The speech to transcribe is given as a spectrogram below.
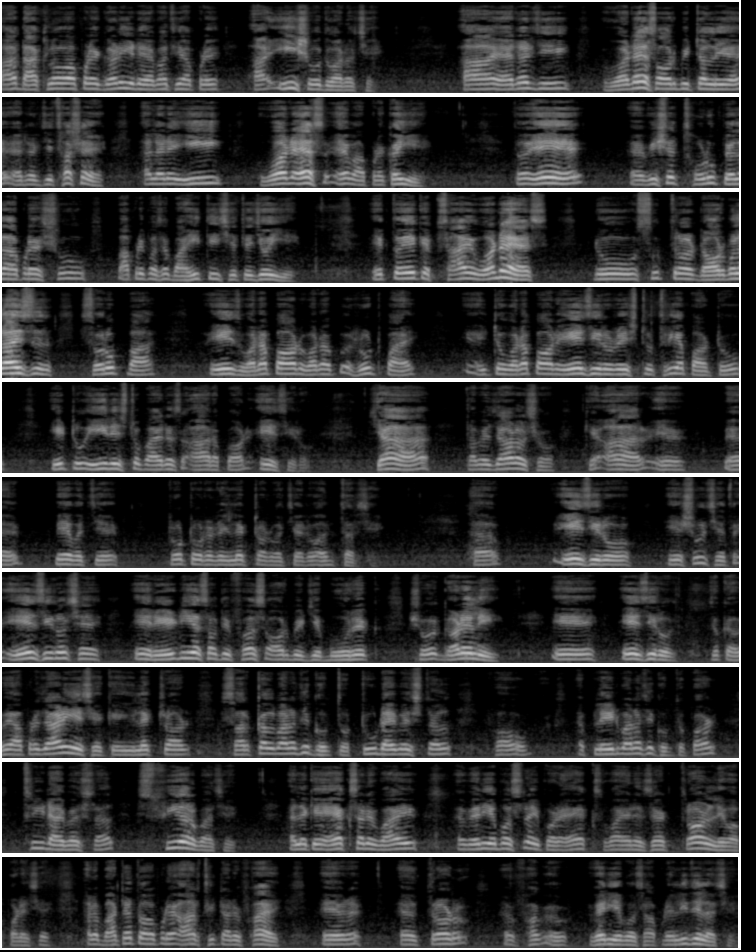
આ દાખલો આપણે ગણીને એમાંથી આપણે આ ઈ શોધવાનો છે. આ એનર્જી વન એસ ઓર્બિટલની એનર્જી થશે એટલે ઈ વન એસ એમ આપણે કહીએ. તો એ વિશે થોડું પહેલાં આપણે શું આપણી પાસે માહિતી છે તે જોઈએ. એક તો એ કે સાય વન એસનું સૂત્ર નોર્મલાઇઝ સ્વરૂપમાં is one upon one root pi into one upon a zero to to three upon two e e to to r a zero જ્યાં તમે જાણો છો કે આર એ બે વચ્ચે પ્રોટોન અને ઇલેક્ટ્રોન વચ્ચેનું અંતર છે એ ઝીરો એ શું છે તો એ ઝીરો છે એ radius of the first orbit જે બોરે ગણેલી એ એ ઝીરો જો કે હવે આપણે જાણીએ છીએ કે ઇલેક્ટ્રોન સર્કલમાં નથી ઘૂમતો ટુ ડાયમેન્શનલ પ્લેનમાં નથી ઘૂમતો પણ થ્રી ડાયમેન્શનલ સ્ફિયરમાં છે. એટલે કે એક્સ અને વાય વેરિયેબલ્સ નહીં, પણ એક્સ વાય અને ઝેડ ત્રણ લેવા પડે છે. અને માટે તો આપણે આર થીટા અને ફાઈ એ ત્રણ વેરિયેબલ્સ આપણે લીધેલા છે.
